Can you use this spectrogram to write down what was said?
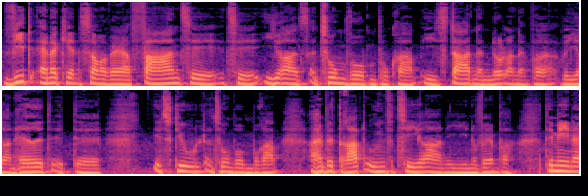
vidt anerkendt som at være faren til, til Irans atomvåbenprogram i starten af nullerne, hvor, Iran havde et, et, øh, et skjult atomvåbenprogram. Og han blev dræbt uden for Teheran i november. Det mener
